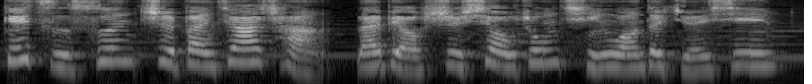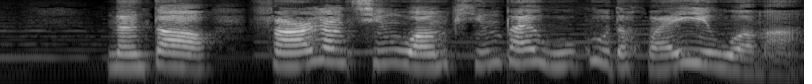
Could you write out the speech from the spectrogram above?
给子孙置办家产来表示效忠秦王的决心，难道反而让秦王平白无故的怀疑我吗？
